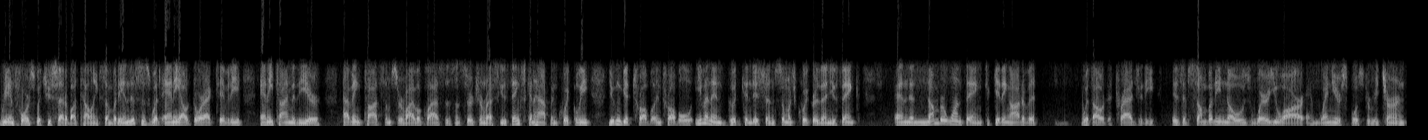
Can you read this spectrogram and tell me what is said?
reinforce what you said about telling somebody, and this is with any outdoor activity, any time of the year. Having taught some survival classes and search and rescue, things can happen quickly. You can get trouble in trouble, even in good conditions, so much quicker than you think. And the number one thing to getting out of it without a tragedy is if somebody knows where you are and when you're supposed to return.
